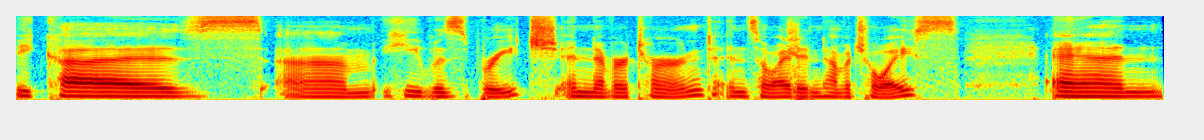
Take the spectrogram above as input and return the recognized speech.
because um, he was breech and never turned, and so I didn't have a choice. And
